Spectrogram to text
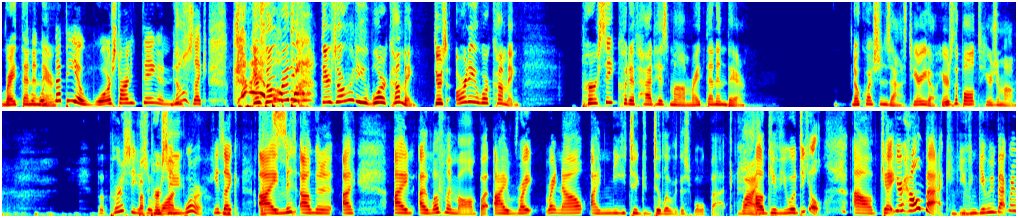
Right then But and there. wouldn't that be a war starting thing? And No. just like, "Come There's already there's already a war coming. There's already a war coming. Percy could have had his mom right then and there. No questions asked. Here you go. Here's the bolt. Here's your mom. But Percy But doesn't Percy- want war. He's like, I miss. I'm gonna. I, I, I love my mom, but I right right now I need to deliver this bolt back. Why? I'll give you a deal. I'll get your helm back. Mm-hmm. You can give me back my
